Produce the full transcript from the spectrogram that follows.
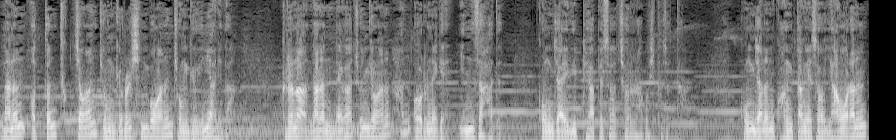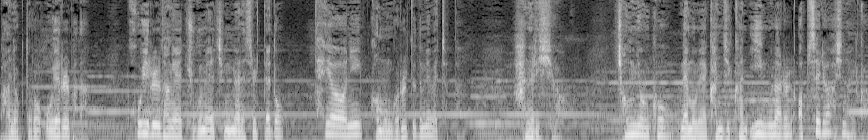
나는 어떤 특정한 종교를 신봉하는 종교인이 아니다. 그러나 나는 내가 존경하는 한 어른에게 인사하듯 공자의 위패 앞에서 절을 하고 싶어졌다. 공자는 광땅에서 양호라는 반역도로 오해를 받아 포위를 당해 죽음에 직면했을 때도 태연히 검은고를 뜯으며 외쳤다. 하늘이시여, 정령코 내 몸에 간직한 이 문화를 없애려 하시나이까?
